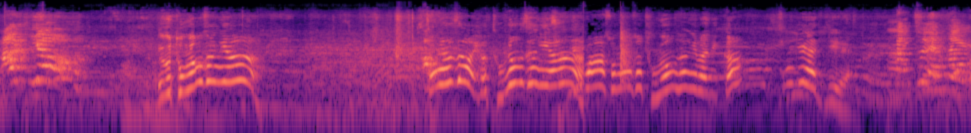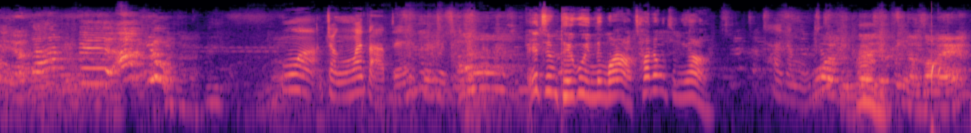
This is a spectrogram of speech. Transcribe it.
아 귀여워. 이거 동영상이야. 송현서 이거 동영상이야. 와 송현서 동영상이라니까? 신기하지? 우와 정말 나도 해보고 싶어 이게 지금 되고 있는 거야. 촬영 중이야. 촬영 응. 예쁜 연상해.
